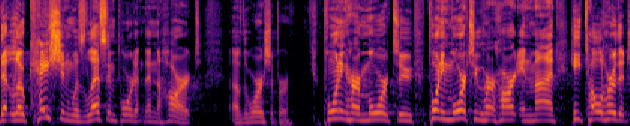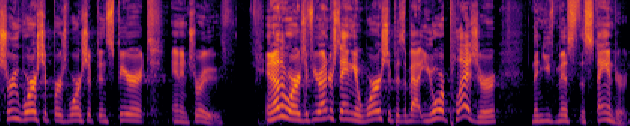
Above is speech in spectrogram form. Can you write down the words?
that location was less important than the heart of the worshiper pointing her more to pointing more to her heart and mind. He told her that true worshipers worshiped in spirit and in truth. In other words if your understanding of worship is about your pleasure then you've missed the standard.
